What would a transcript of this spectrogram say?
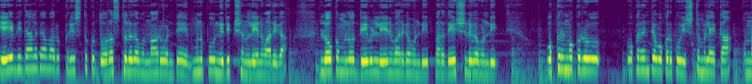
ఏ ఏ విధాలుగా వారు క్రీస్తుకు దూరస్తులుగా ఉన్నారు అంటే మునుపు నిరీక్షణ లేని వారిగా లోకంలో దేవుడు లేనివారిగా ఉండి పరదేశులుగా ఉండి ఒకరినొకరు ఒకరంటే ఒకరికి ఇష్టం లేక ఉన్న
